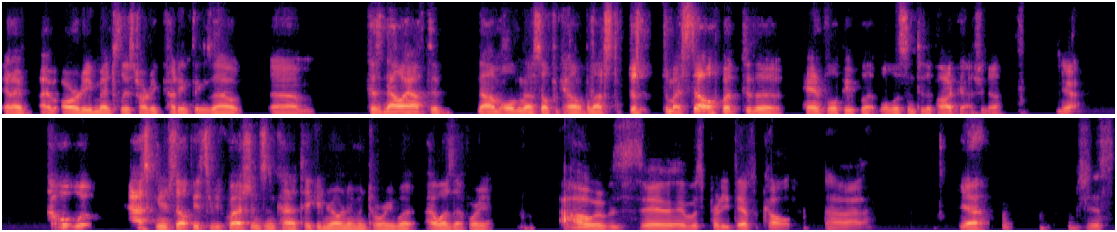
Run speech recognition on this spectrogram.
And I've I've already mentally started cutting things out. Um, because now I have to now I'm holding myself accountable, not just to myself, but to the handful of people that will listen to the podcast, you know. Yeah. So what, what asking yourself these three questions and kind of taking your own inventory, what how was that for you? Oh, it was it, it was pretty difficult. Uh, Yeah. just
